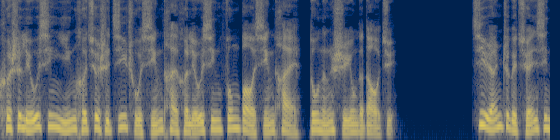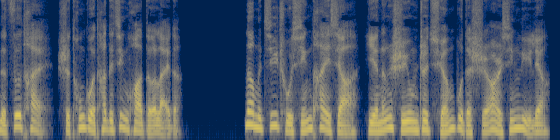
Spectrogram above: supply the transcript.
可是流星银河却是基础形态和流星风暴形态都能使用的道具。既然这个全新的姿态是通过它的进化得来的，那么基础形态下也能使用这全部的十二星力量，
